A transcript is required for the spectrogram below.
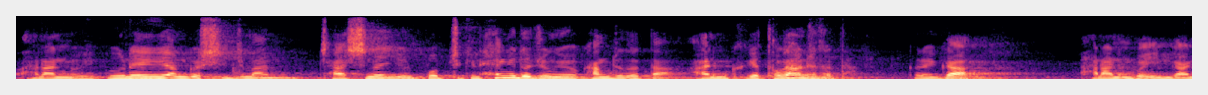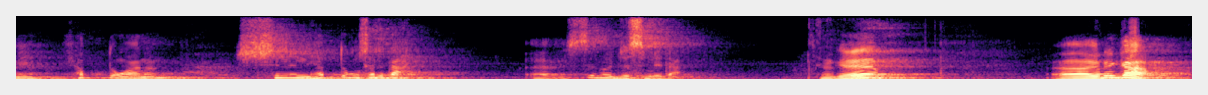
하나님의 은혜에 의한 것이지만 자신의 율법 지킨 행위도 중요 강조됐다 아니면 그게 더 강조됐다 그러니까 하나님과 인간이 협동하는 신은 협동설이다. 쓰러졌습니다. 이렇게 그러니까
